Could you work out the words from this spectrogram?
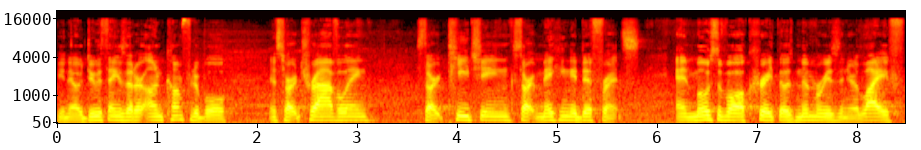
You know, do things that are uncomfortable and start traveling, start teaching, start making a difference. And most of all, create those memories in your life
